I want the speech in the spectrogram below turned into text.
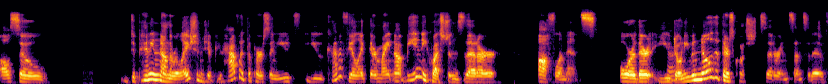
also depending on the relationship you have with the person you you kind of feel like there might not be any questions that are off limits or there you sure. don't even know that there's questions that are insensitive.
